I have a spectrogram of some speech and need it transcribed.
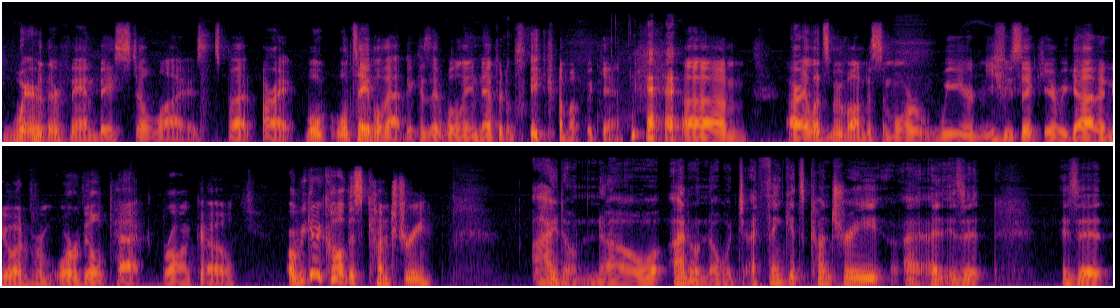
where their fan base still lies. But all right, we'll we'll table that because it will inevitably come up again. um, all right, let's move on to some more weird music here. We got a new one from Orville Peck, Bronco. Are we gonna call this country? I don't know. I don't know which. I think it's country. I, I, is it? Is it?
